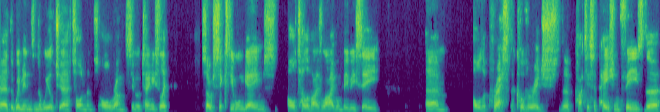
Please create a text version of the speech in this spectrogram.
uh, the women's and the wheelchair tournaments all ran simultaneously. So 61 games, all televised live on BBC. Um, all the press, the coverage, the participation fees, the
